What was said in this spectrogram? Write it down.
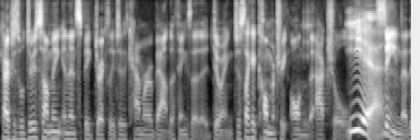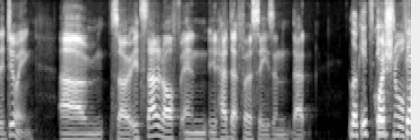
characters will do something and then speak directly to the camera about the things that they're doing, just like a commentary on the actual Yeah. scene that they're doing. Um, so it started off and it had that first season that Look, it's Questionable it's first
